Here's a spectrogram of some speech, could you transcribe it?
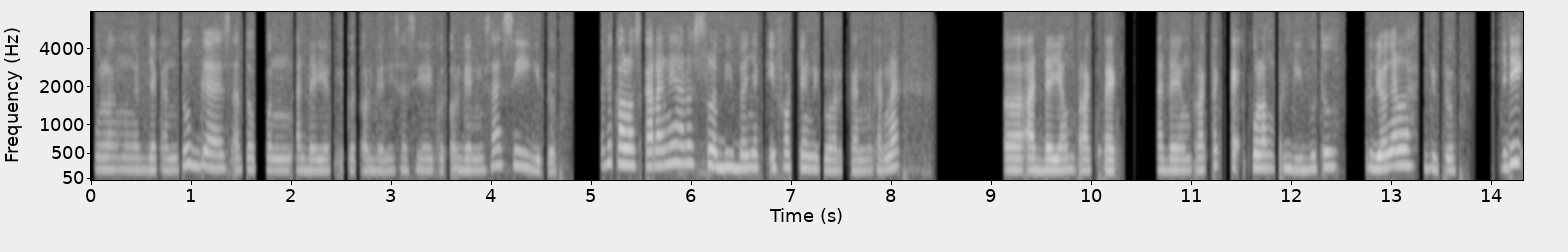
pulang mengerjakan tugas ataupun ada yang ikut organisasi ya ikut organisasi gitu. Tapi kalau sekarang ini harus lebih banyak effort yang dikeluarkan karena eh, ada yang praktek ada yang praktek kayak pulang pergi butuh perjuangan lah gitu. Jadi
